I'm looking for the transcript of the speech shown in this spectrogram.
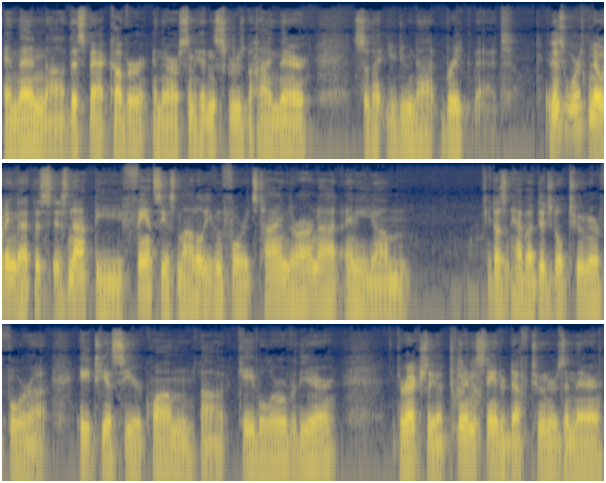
and then uh, this back cover and there are some hidden screws behind there so that you do not break that. It is worth noting that this is not the fanciest model even for its time. There are not any, um, it doesn't have a digital tuner for uh, ATSC or QAM uh, cable or over the air. There are actually a twin standard def tuners in there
